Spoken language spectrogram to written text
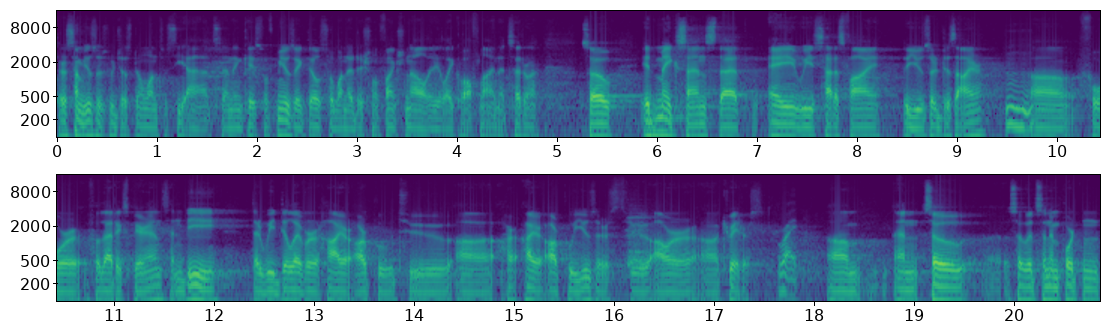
there are some users who just don't want to see ads, and in case of music, they also want additional functionality like offline, etc. So it makes sense that a we satisfy the user desire mm-hmm. uh, for for that experience, and b that we deliver higher ARPU to uh, higher ARPU users to our uh, creators. Right. Um, and so so it's an important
